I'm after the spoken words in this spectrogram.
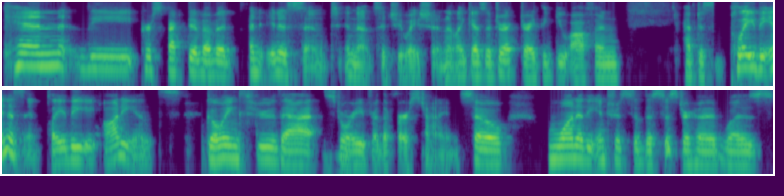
Can the perspective of a, an innocent in that situation, and like as a director, I think you often have to play the innocent, play the audience going through that mm-hmm. story for the first time. So one of the interests of the sisterhood was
